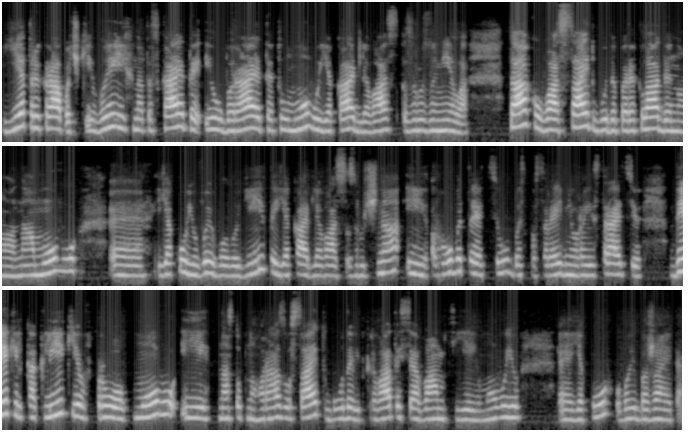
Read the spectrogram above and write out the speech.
є три крапочки. Ви їх натискаєте і обираєте ту мову, яка для вас зрозуміла. Так, у вас сайт буде перекладено на мову, е, якою ви володієте, яка для вас зручна, і робите цю безпосередню реєстрацію. Декілька кліків про мову, і наступного разу сайт буде відкриватися вам тією мовою, яку ви бажаєте.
